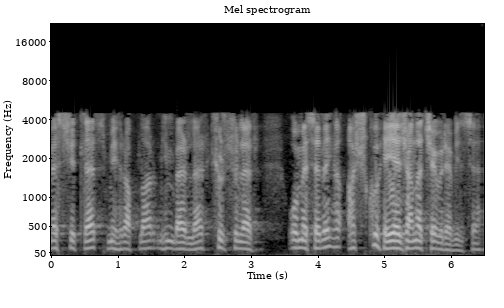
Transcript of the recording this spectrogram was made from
mescitler, mihraplar, minberler, kürsüler o meseleyi aşkı heyecana çevirebilse,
